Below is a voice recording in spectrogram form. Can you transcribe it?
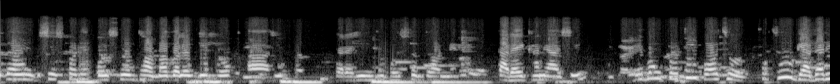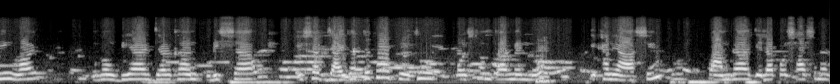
এবং বিশেষ করে বৈষ্ণব ধর্মাবলম্বীর লোক যারা হিন্দু, বৈষ্ণব ধর্মের, তারা এখানে আসে এবং প্রতি বছর প্রচুর গ্যাদারিং হয় এবং বিহার, ঝাড়খণ্ড, উড়িষ্যা এসব জায়গা থেকেও প্রচুর বৈষ্ণব ধর্মের লোক এখানে আসেন আমরা জেলা প্রশাসনের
